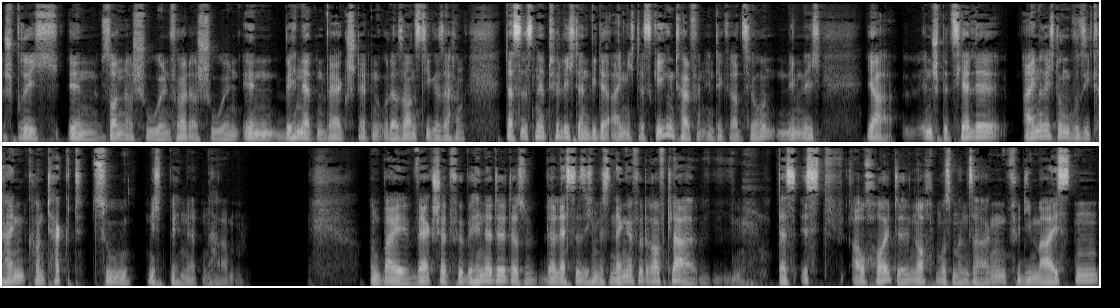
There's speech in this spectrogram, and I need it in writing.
sprich in Sonderschulen, Förderschulen, in Behindertenwerkstätten oder sonstige Sachen. Das ist natürlich dann wieder eigentlich das Gegenteil von Integration, nämlich ja, in spezielle Einrichtungen, wo sie keinen Kontakt zu Nichtbehinderten haben. Und bei Werkstatt für Behinderte, das, da lässt er sich ein bisschen länger für drauf. Klar, das ist auch heute noch, muss man sagen, für die meisten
